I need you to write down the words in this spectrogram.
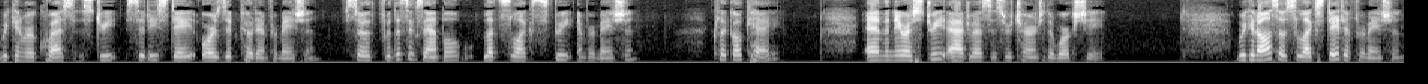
We can request street, city, state, or zip code information. So for this example, let's select street information, click OK, and the nearest street address is returned to the worksheet. We can also select state information,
